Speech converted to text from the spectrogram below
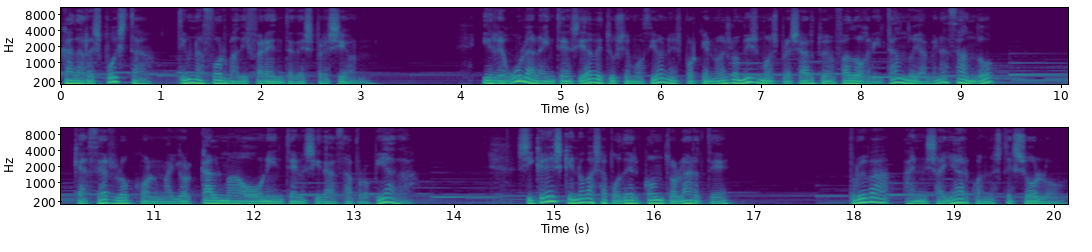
Cada respuesta tiene una forma diferente de expresión. Y regula la intensidad de tus emociones porque no es lo mismo expresar tu enfado gritando y amenazando que hacerlo con mayor calma o una intensidad apropiada. Si crees que no vas a poder controlarte, prueba a ensayar cuando estés solo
